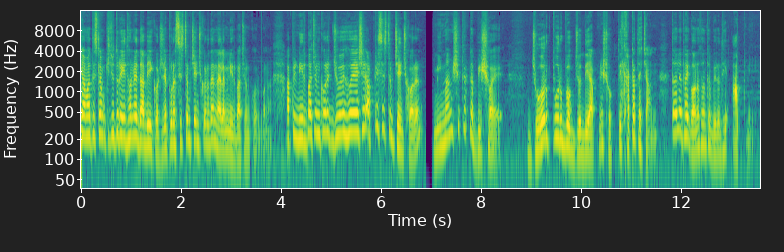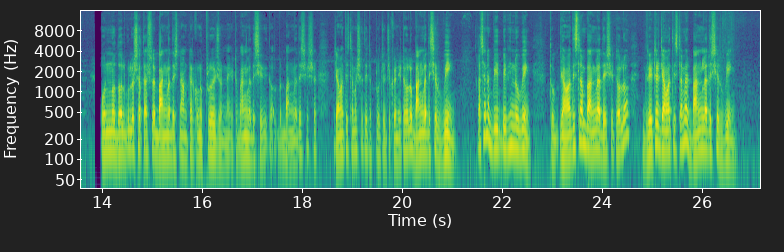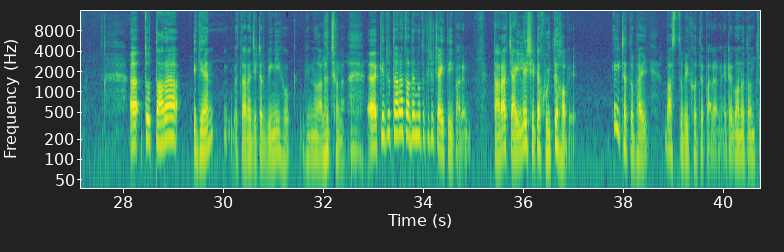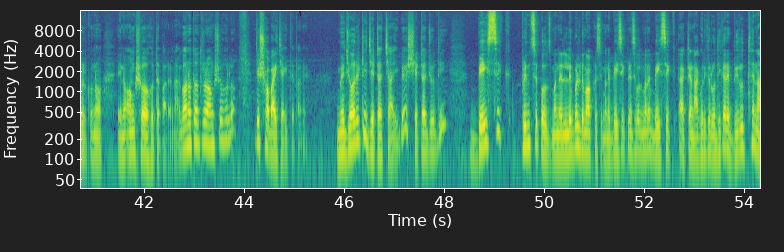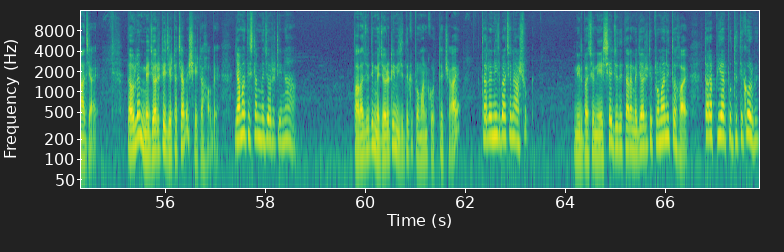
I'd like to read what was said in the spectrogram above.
জামাত ইসলাম কিছু দূর এই ধরনের দাবি করছে যে পুরো সিস্টেম চেঞ্জ করে দেন, নাহলে আমি নির্বাচন করব না। আপনি নির্বাচন করে জয়ী হয়ে এসে আপনি সিস্টেম চেঞ্জ করেন। মীমাংসিত একটা বিষয়ে জোরপূর্বক যদি আপনি শক্তি খাটাতে চান, তাহলে ভাই গণতন্ত্র বিরোধী আপনি। অন্য দলগুলোর সাথে আসলে বাংলাদেশ নামটার কোনো প্রয়োজন নাই, এটা বাংলাদেশেরই দল, But বাংলাদেশের জামাত ইসলামের সাথে এটা প্রযোজ্য, কারণ এটা হলো বাংলাদেশের উইং আচ্ছা না বিভিন্ন উইং তো জামাত ইসলাম বাংলাদেশ, এটা হলো গ্রেটার জামাত ইসলামের বাংলাদেশের উইং তো তারা জ্ঞান তারা যেটার উইংই হোক, ভিন্ন আলোচনা। কিন্তু তারা তাদের মতো কিছু চাইতেই পারেন। তারা চাইলে সেটা হইতে হবে। এইটা তো ভাই বাস্তবিক হতে পারে না। এটা গণতন্ত্রের কোনো অংশ হতে পারে না। গণতন্ত্রের অংশ হলো যে সবাই চাইতে পারে। মেজরিটি যেটা চাইবে, সেটা যদি বেসিক প্রিন্সিপালস মানে লিবারেল ডেমোক্রেসি মানে বেসিক প্রিন্সিপাল মানে বেসিক একটা নাগরিকের অধিকারের বিরুদ্ধে না যায়, তাহলে মেজরিটি যেটা চাবে সেটা হবে। জামাত ইসলাম মেজরিটি না। তারা যদি মেজরিটি নিজেদেরকে প্রমাণ করতে চায়, তাহলে নির্বাচনে আসুক। নির্বাচনে এসে যদি তারা মেজরিটি প্রমাণিত হয়, তারা পিআর পদ্ধতি করবে।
